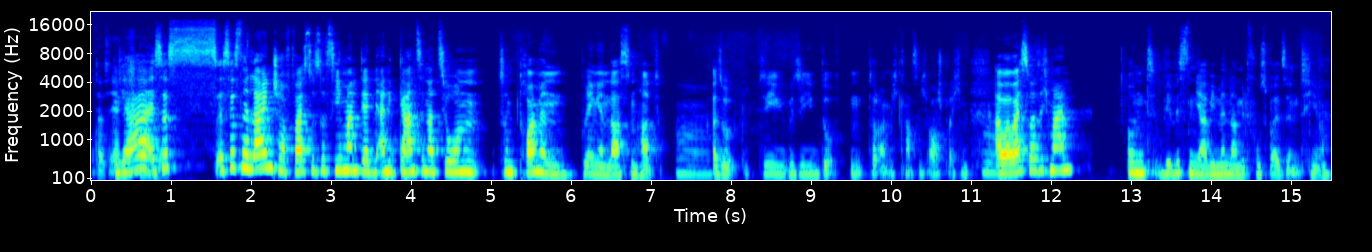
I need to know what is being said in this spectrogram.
dass er Ja, es ist, es ist eine Leidenschaft, weißt du, es ist jemand, der eine ganze Nation zum Träumen bringen lassen hat. Mhm. Also sie, sie durften träumen, ich kann es nicht aussprechen. Mhm. Aber weißt du, was ich meine? Und wir wissen ja, wie Männer mit Fußball sind hier.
